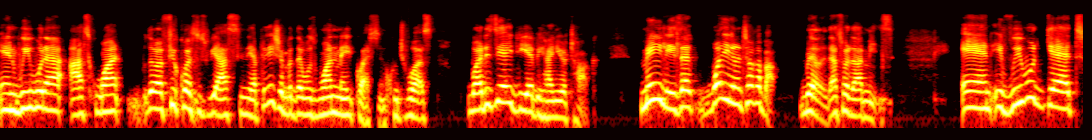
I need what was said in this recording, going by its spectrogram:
And we would uh, ask one, there are a few questions we asked in the application, but there was one main question, which was, What is the idea behind your talk? Mainly, it's like, What are you going to talk about? Really, that's what that means. And if we would get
